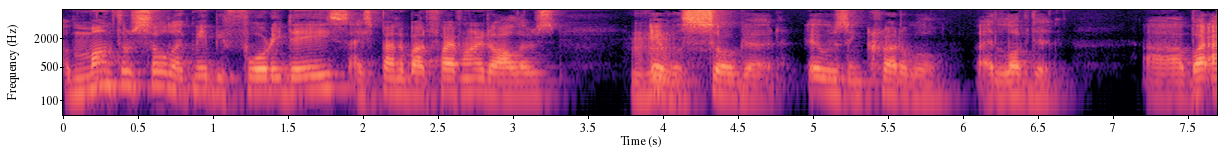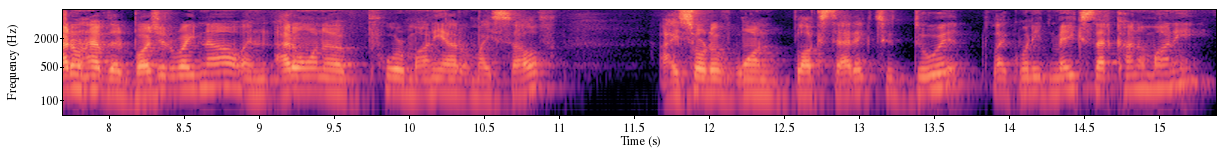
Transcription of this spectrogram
a month or so, like maybe 40 days. I spent about $500. dollars It was so good. It was incredible. I loved it. Uh, but I don't have that budget right now, and I don't want to pour money out of myself. I sort of want Blogstatic to do it, like when it makes that kind of money.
